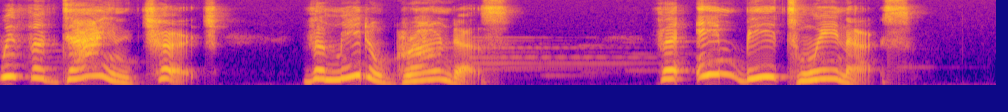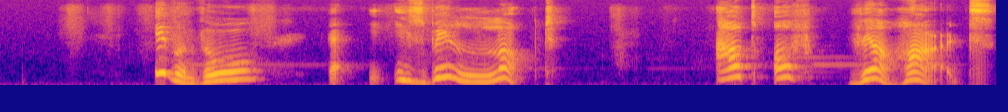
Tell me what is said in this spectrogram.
with the dying church, the middle grounders, the in betweeners. Even though uh, it's been locked out of their hearts,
